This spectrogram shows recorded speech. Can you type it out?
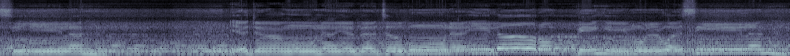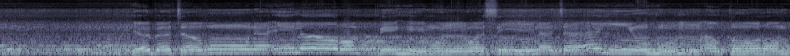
الوسيلة يدعون يبتغون إلى ربهم الوسيلة. يبتغون إلى ربهم الوسيلة. أيهم أقرب؟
